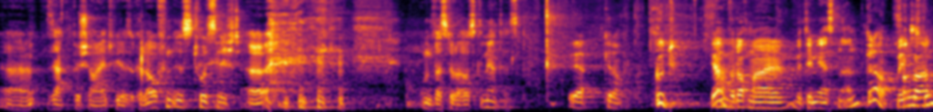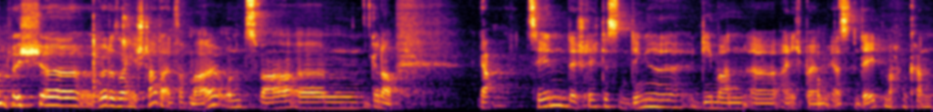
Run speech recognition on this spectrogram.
Äh, sagt Bescheid, wie das gelaufen ist. Tut's nicht. Äh, und was du daraus gelernt hast. Ja, genau. Gut, fangen wir doch mal mit dem ersten an. Genau, Möchtest du? Ich äh, würde sagen, ich starte einfach mal. Und zwar, ähm, genau, ja, zehn der schlechtesten Dinge, die man äh, eigentlich beim ersten Date machen kann.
